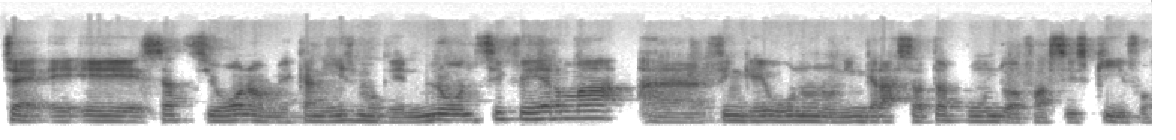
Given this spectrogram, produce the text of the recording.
cioè e, e si aziona un meccanismo che non si ferma eh, finché uno non ingrassa a tal punto da farsi schifo,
